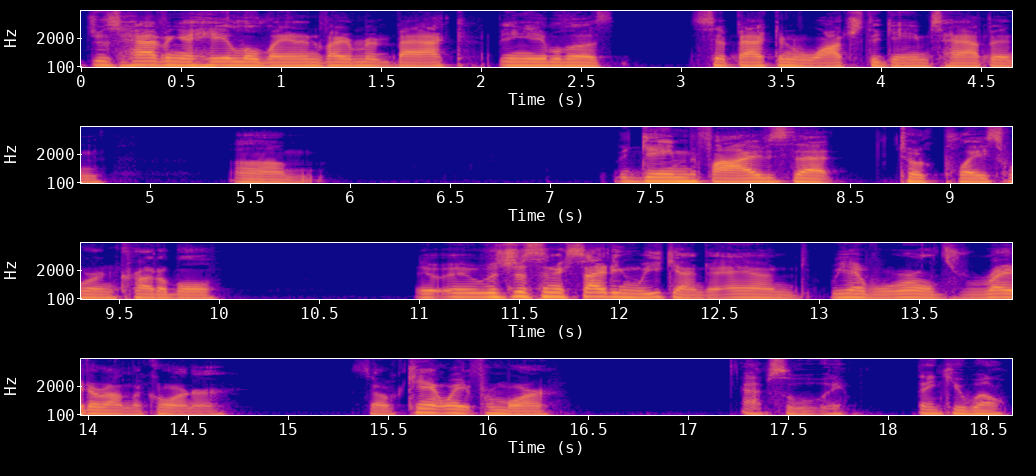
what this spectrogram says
just having a Halo LAN environment back, being able to sit back and watch the games happen. Um, the game fives that took place were incredible. It, it was just an exciting weekend, and we have Worlds right around the corner. So can't wait for more. Absolutely. Thank you, Will.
